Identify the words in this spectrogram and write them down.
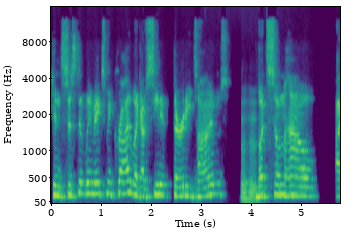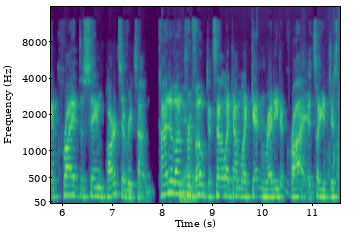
consistently makes me cry like i've seen it 30 times hmm but somehow I cry at the same parts every time, kind of unprovoked. It's not like I'm like getting ready to cry. It's like it just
